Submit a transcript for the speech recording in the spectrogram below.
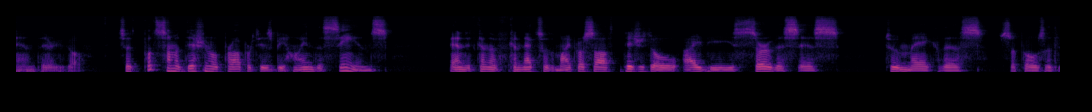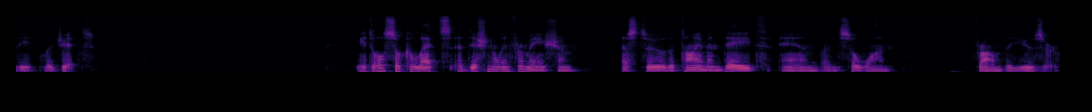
And there you go. So it puts some additional properties behind the scenes and it kind of connects with Microsoft Digital ID services to make this supposedly legit. It also collects additional information as to the time and date and, and so on from the user.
